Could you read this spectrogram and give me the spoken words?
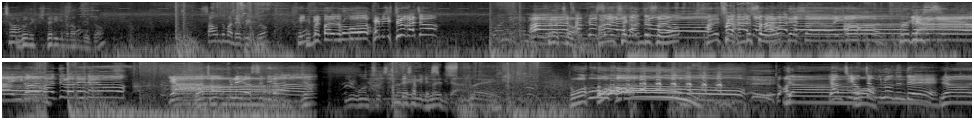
자 이거는 기다리기만 하면 되죠. 사운드만 내고 있고요. 데미지 빨로. 데미지 들어가죠. 아 그렇죠. 잡혔어요. 안 됐어요. 반해체가 안 됐어요. 하나 더. 됐어요. 이거 아, 야, 불가능이에요. 이걸 만들어내네요. 야, 좋은 플레이였습니다. 야. 3대 3이 됐습니다. 오! 아, 야 얌찌 역장 눌렀는데. 야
